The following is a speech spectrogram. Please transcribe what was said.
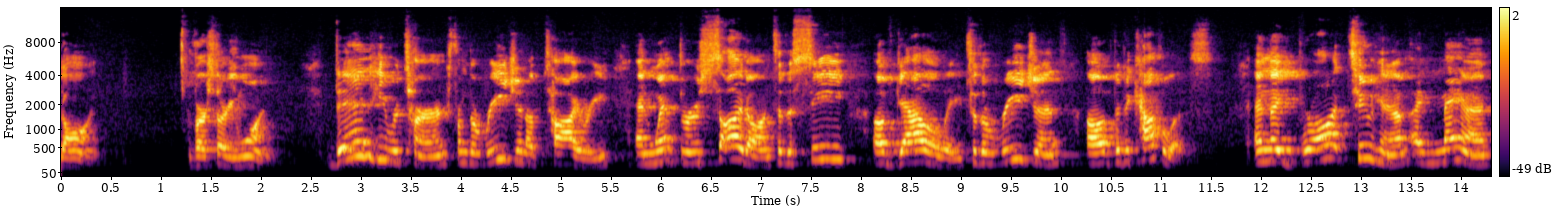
gone. Verse 31. Then he returned from the region of Tyre and went through Sidon to the Sea of Galilee, to the region of the Decapolis. And they brought to him a man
